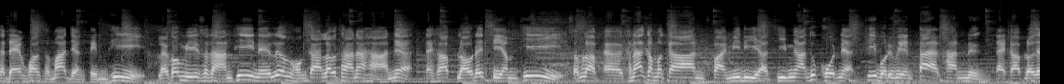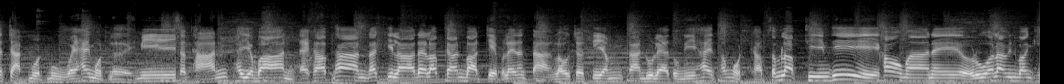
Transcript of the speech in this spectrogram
แสดงความสามารถอย่างเต็มที่ แล้วก็มีสถานที่ในเรื่องของการรับประทานอาหารเนี่ยนะครับเราได้เตรียมที่สำหรับคณะกรรมการฝ่ายมีเดียทีมงานทุกคนเนี่ยที่บริเวณใต้อาคารหนึ่งนะครับเราจะจัดหมวดหมู่ไว้ให้หมดเลย มีสถานพยาบาลนะครับถ้านักกีฬาได้รับการบาดเจ็บอะไรต่างๆ เราจะเตรียมการดูแลตรงนี้ให้ทั้งหมดครับสำหรับทีมที่เข้ามาในรั้วราชวินบางเข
